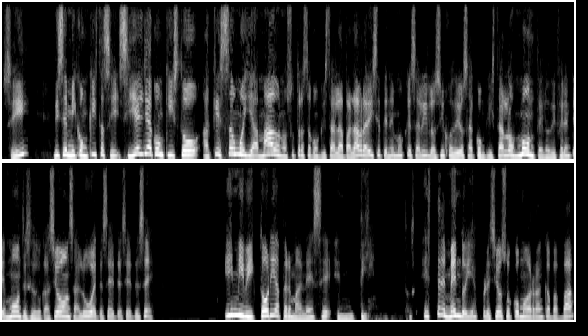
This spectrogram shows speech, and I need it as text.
¿Sí? Dice mi conquista, si, si él ya conquistó, ¿a qué somos llamados nosotros a conquistar? La palabra dice, tenemos que salir los hijos de Dios a conquistar los montes, los diferentes montes, educación, salud, etc., etc., etc y mi victoria permanece en ti. Entonces, es tremendo y es precioso cómo arranca papá.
